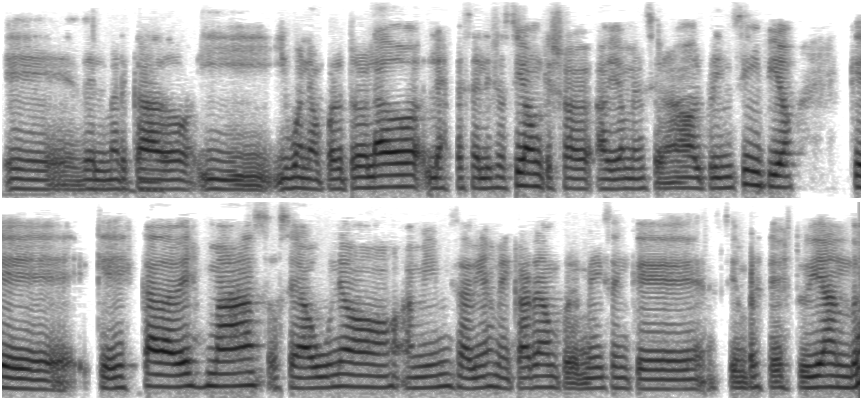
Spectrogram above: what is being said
eh, del mercado. Y, bueno, por otro lado, la especialización que yo había mencionado al principio, que, es cada vez más, o sea, uno, a mí mis amigas me cargan porque me dicen que siempre estoy estudiando,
